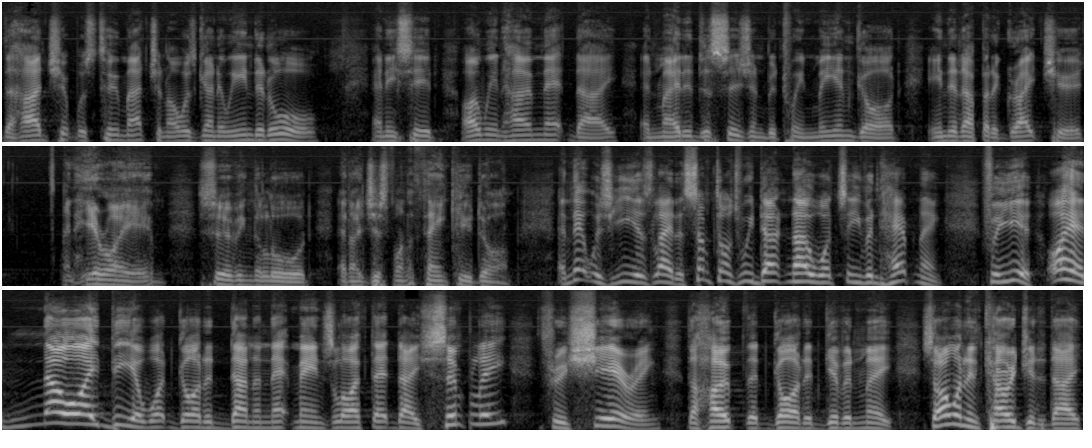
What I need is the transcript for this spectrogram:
The hardship was too much and I was going to end it all. And he said, I went home that day and made a decision between me and God, ended up at a great church, and here I am serving the Lord. And I just want to thank you, Don. And that was years later. Sometimes we don't know what's even happening. For years, I had no idea what God had done in that man's life that day, simply through sharing the hope that God had given me. So I want to encourage you today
